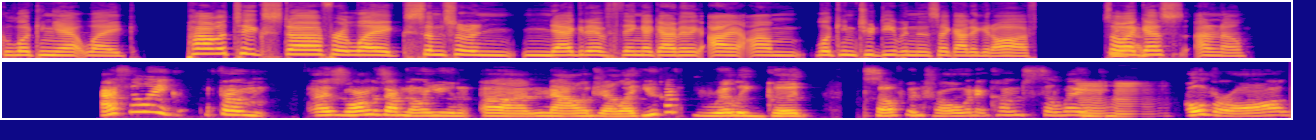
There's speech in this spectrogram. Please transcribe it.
looking at like politics stuff or like some sort of negative thing, I gotta be like, I I'm looking too deep in this. I gotta get off. So yeah. I guess I don't know. I feel like from as long as I've known you uh now, Joe, like you have really good self control when it comes to like mm-hmm. overall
